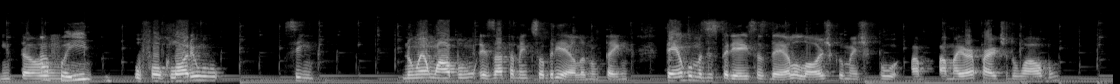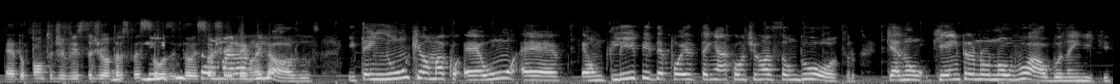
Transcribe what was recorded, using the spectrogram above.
Então, ah, foi o folclore, sim, não é um álbum exatamente sobre ela. Não tem, tem algumas experiências dela, lógico, mas tipo a, a maior parte do álbum é do ponto de vista de outras pessoas. Então isso eu achei bem legal. E tem um que é uma é um é, é um clipe e depois tem a continuação do outro, que é no, que entra no novo álbum, né, Henrique?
